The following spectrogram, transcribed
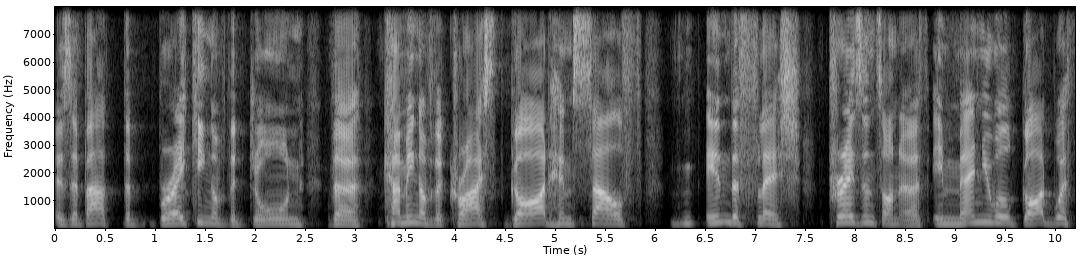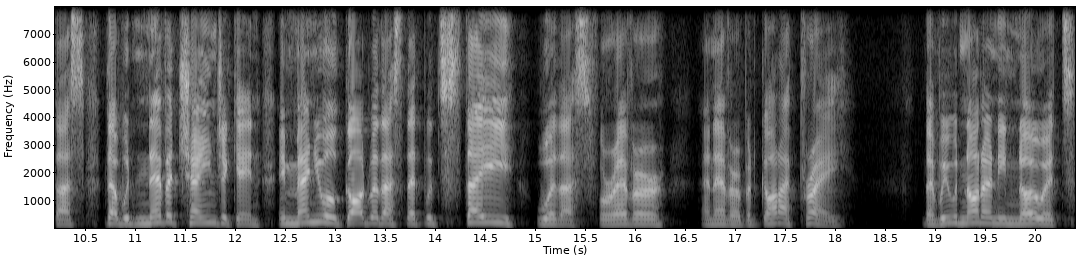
is about the breaking of the dawn, the coming of the Christ, God Himself in the flesh, presence on earth, Emmanuel, God with us, that would never change again, Emmanuel, God with us, that would stay with us forever and ever. But God, I pray that we would not only know it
